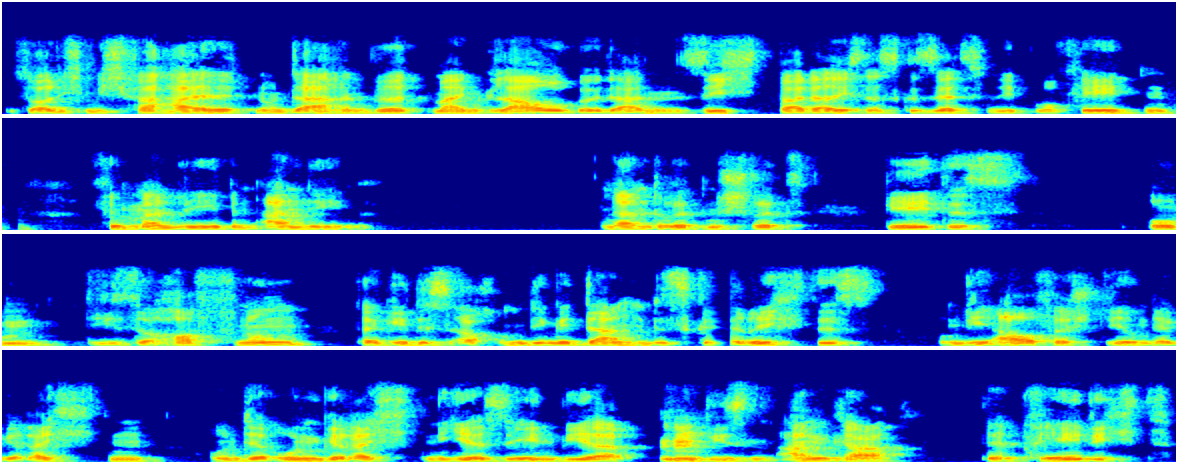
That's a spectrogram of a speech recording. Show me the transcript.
soll ich mich verhalten und darin wird mein Glaube dann sichtbar, da ich das Gesetz und die Propheten für mein Leben annehme. In einem dritten Schritt geht es um diese Hoffnung, da geht es auch um den Gedanken des Gerichtes, um die Auferstehung der Gerechten und der Ungerechten. Hier sehen wir diesen Anker der Predigt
